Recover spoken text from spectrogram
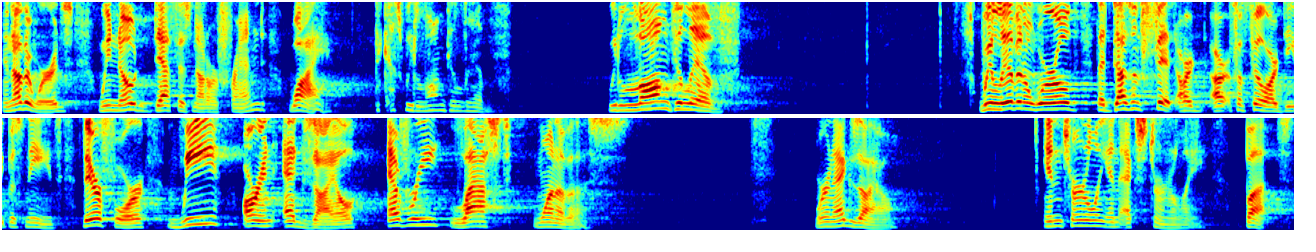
In other words, we know death is not our friend. Why? Because we long to live. We long to live. We live in a world that doesn't fit our, our, fulfill our deepest needs. Therefore, we are in exile, every last one of us. We're in exile, internally and externally. But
